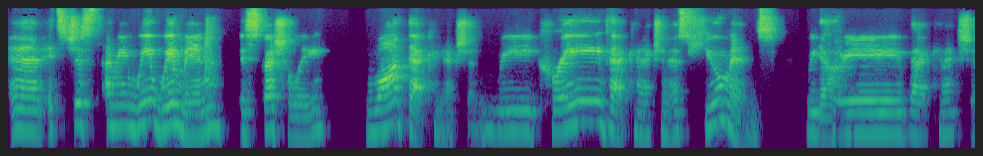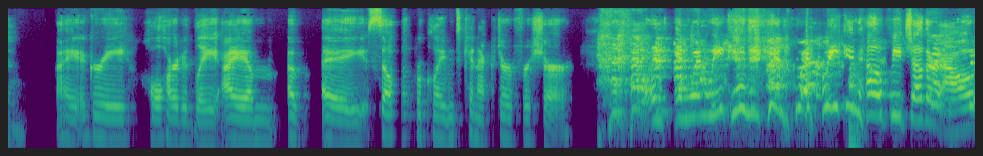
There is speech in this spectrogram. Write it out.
and it's just, I mean, we women especially want that connection. We crave that connection as humans. We yeah. crave that connection. I agree wholeheartedly. I am a, a self-proclaimed connector for sure. and, and, when we can when we can help each other out.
